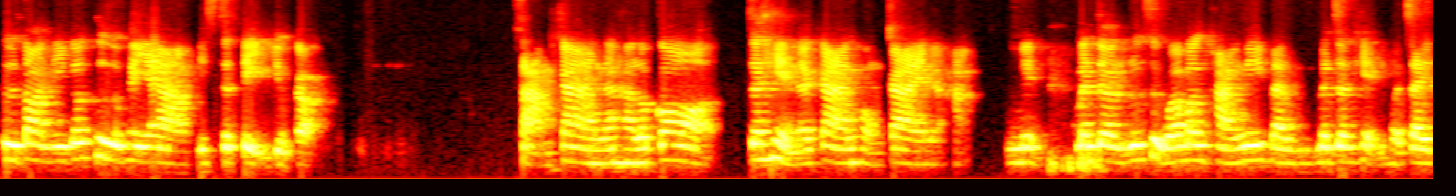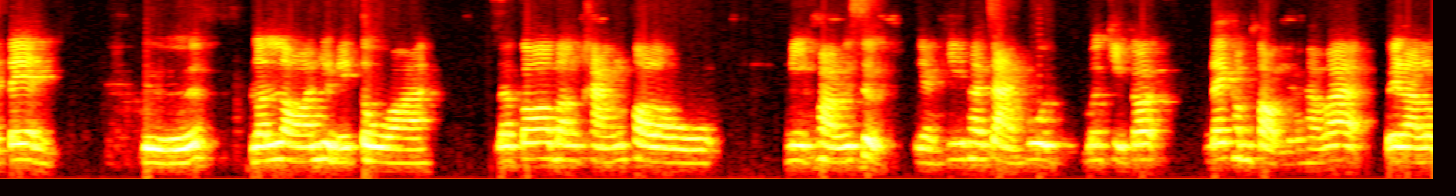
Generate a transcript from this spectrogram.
คือตอนนี้ก็คือพยายามมีสติอยู่กับสามการนะคะ แล้วก็จะเห็นอาการของกายนะคะมันจะรู้สึกว่าบางครั้งนี่มันมันจะเห็นหัวใจเต้น หรือร้อนๆอยู่ในตัว แล้วก็บางครั้งพอเรามีความรู้สึกอย่างที่พระอาจารย์พูด เมื่อกี้ก็ได้คำตอบนะคะว่า เวลาเรา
